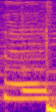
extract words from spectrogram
baby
